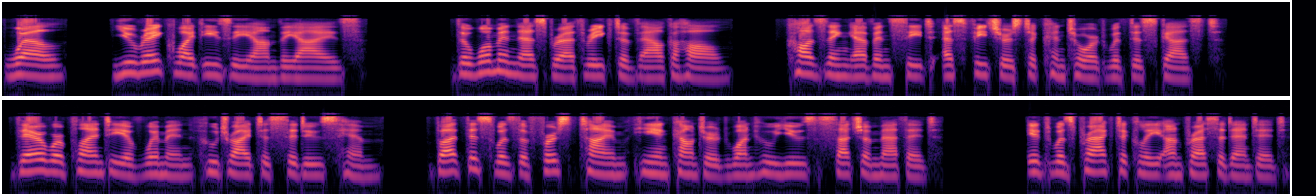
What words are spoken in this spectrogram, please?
Well, you rake quite easy on the eyes. The woman's breath reeked of alcohol, causing Evan Seat's features to contort with disgust. There were plenty of women who tried to seduce him. But this was the first time he encountered one who used such a method. It was practically unprecedented.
